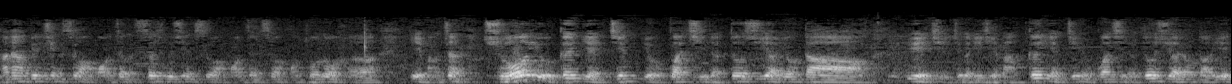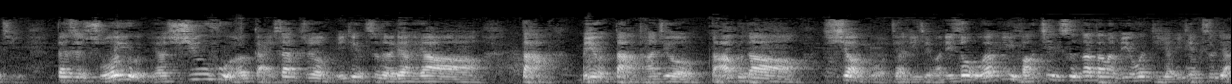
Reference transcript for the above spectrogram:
糖尿病性视网膜症、色素性视网膜症、视网膜脱落和夜盲症，所有跟眼睛有关系的都需要用到疟疾，这个理解吗？跟眼睛有关系的都需要用到疟疾，但是所有你要修复和改善作用，一定吃的量要大，没有大它就达不到。效果这样理解吗？你说我要预防近视，那当然没有问题啊，一天吃两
